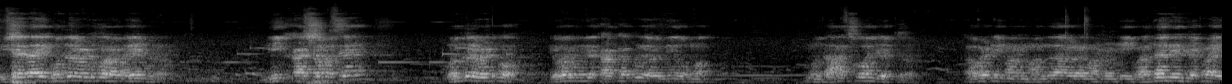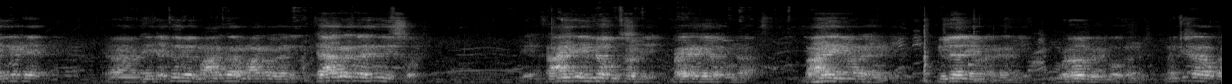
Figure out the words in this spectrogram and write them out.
విషయదాయి గొంతులు పెట్టుకోరా ఏంటున్నాడు నీకు కష్టం వస్తే గొంతులు పెట్టుకో. ఎవరి మీద కక్కకు ఎవరి మీద ఉమ్మకు నువ్వు దాచుకో అని చెప్తున్నావు కాబట్టి మనం మందు తాగడం అటువంటి వద్దని నేను చెప్పా. ఎందుకంటే నేను చెప్తున్నా మార్గం మార్గారు కానీ జాగ్రత్తలు అయితే తీసుకో తాగితే ఇంట్లో కూర్చోండి బయటకు వెళ్ళకుండా భార్య ఏమనకండి పిల్లలు ఏమనకండి గొడవలు పెట్టుకోకండి. మంచిగా ఒక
